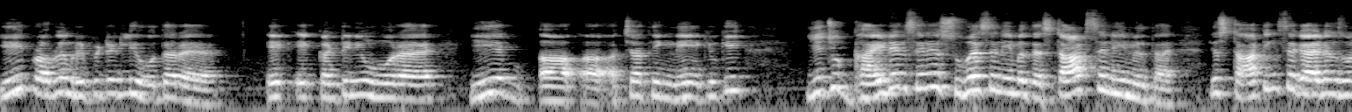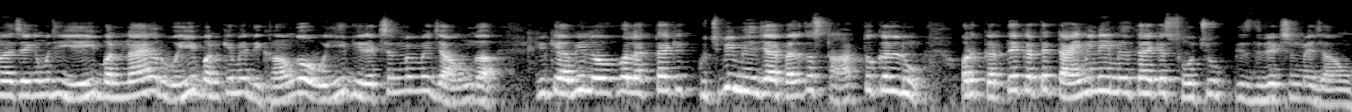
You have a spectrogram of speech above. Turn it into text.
यही प्रॉब्लम रिपीटेडली होता रहा है। एक एक कंटिन्यू हो रहा है। यही एक आ, आ, अच्छा थिंग नहीं है क्योंकि ये जो गाइडेंस है ना सुबह से नहीं मिलता है स्टार्ट से नहीं मिलता है। जो स्टार्टिंग से गाइडेंस होना चाहिए कि मुझे यही बनना है और वही बन के मैं दिखाऊँगा वही डायरेक्शन में मैं जाऊँगा। क्योंकि अभी लोगों को लगता है कि कुछ भी मिल जाए पहले तो स्टार्ट तो कर लूँ और करते करते टाइम ही नहीं मिलता है कि सोचूं किस डायरेक्शन में जाऊँ।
